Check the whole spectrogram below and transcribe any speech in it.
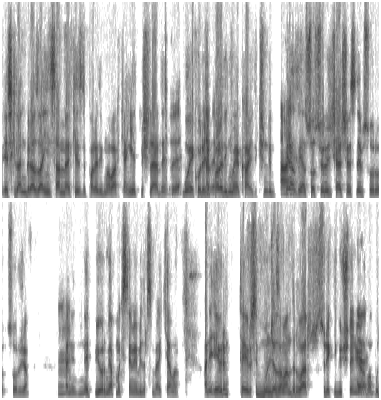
Eskiden biraz daha insan merkezli paradigma varken 70'lerde Tabii. bu ekolojik Tabii. paradigmaya kaydık. Şimdi Aynen. biraz yani sosyoloji çerçevesinde bir soru soracağım. Hı-hı. Hani net bir yorum yapmak istemeyebilirsin belki ama hani evrim teorisi bunca zamandır var, sürekli güçleniyor evet. ama bu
